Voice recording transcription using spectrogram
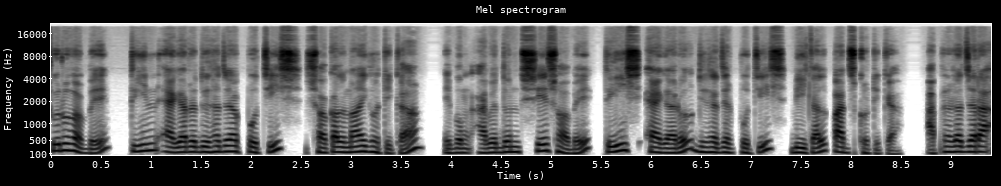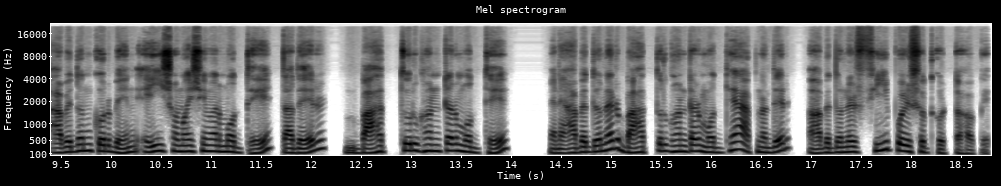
শুরু হবে তিন এগারো দুই হাজার পঁচিশ সকাল নয় ঘটিকা এবং আবেদন শেষ হবে তেইশ এগারো দুই হাজার পঁচিশ বিকাল পাঁচ ঘটিকা। আপনারা যারা আবেদন করবেন এই সময়সীমার মধ্যে তাদের বাহাত্তর ঘণ্টার মধ্যে মানে আবেদনের বাহাত্তর ঘণ্টার মধ্যে আপনাদের আবেদনের ফি পরিশোধ করতে হবে।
